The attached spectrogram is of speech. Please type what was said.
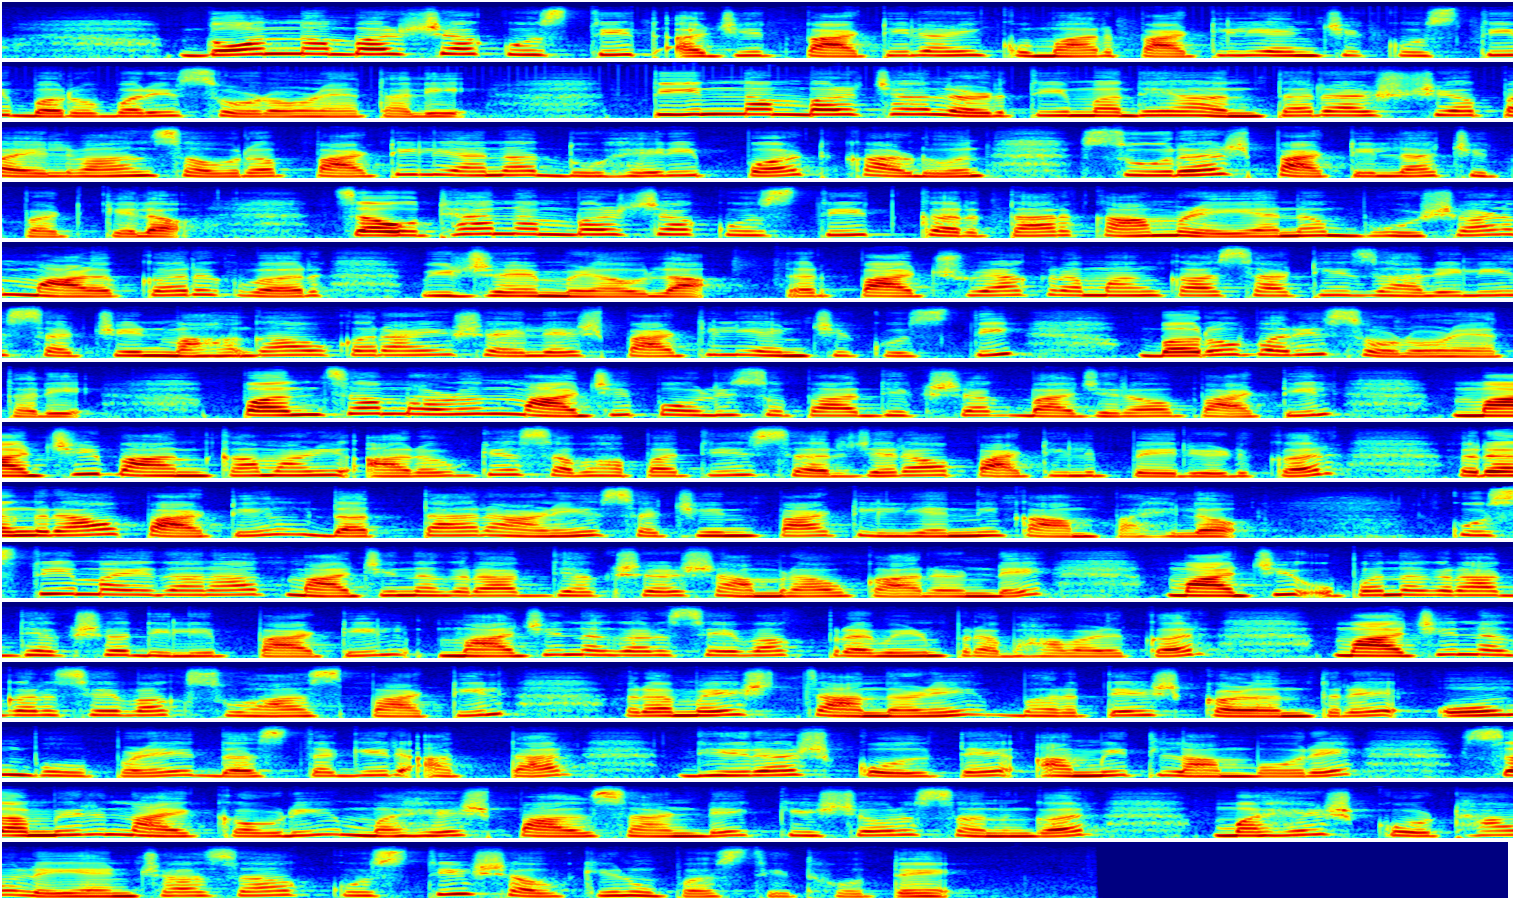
दोन नंबरच्या कुस्तीत अजित पाटील आणि कुमार पाटील यांची कुस्ती बरोबरी सोडवण्यात आली. तीन नंबरच्या लढतीमध्ये आंतरराष्ट्रीय पैलवान सौरभ पाटील यानं दुहेरी पट काढून सूरज पाटीलला चितपट केलं. चौथ्या नंबरच्या कुस्तीत करतार कांबळे यानं भूषण माळकरवर विजय मिळवला. तर पाचव्या क्रमांकासाठी झालेली सचिन महागावकर आणि शैलेश पाटील यांची कुस्ती बरोबरी सोडवण्यात आली. पंच म्हणून माजी पोलीस उपाधीक्षक बाजीराव पाटील माजी बांधकाम आणि आरोग्य सभापती सर्जेराव पाटील पेरिडकर रंगराव पाटील दत्ता राणे सचिन पाटील यांनी काम पाहिलं. कुस्ती मैदानात माजी नगराध्यक्ष शामराव कारंडे माजी उपनगराध्यक्ष दिलीप पाटील माजी नगरसेवक प्रवीण प्रभावळकर माजी नगरसेवक सुहास पाटील रमेश चांदणे भरतेश कळंत्रे ओम भोपळे दस्तगीर आत्तार धीरज कोलते अमित लांबोरे समीर नायकवडी महेश पालसांडे किशोर सनगर महेश कोठावले यांच्यासह कुस्ती शौकीन उपस्थित होते.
